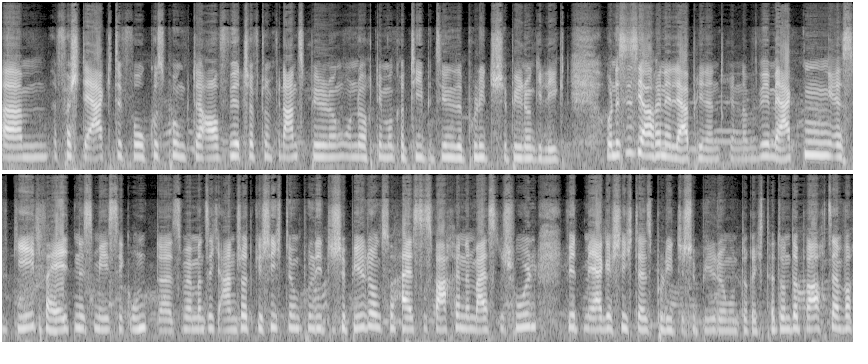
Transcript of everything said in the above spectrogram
ähm, verstärkte Fokuspunkte auf Wirtschaft und Finanzbildung und auch Demokratie bzw. politische Bildung gelegt. Und es ist ja auch in den Lehrplänen drin, aber wir merken, es geht verhältnismäßig unter. Also wenn man sich anschaut, Geschichte und politische Bildung, so heißt das Fach in den meisten Schulen, wird mehr Geschichte als politische Bildung unterrichtet. Und da braucht es einfach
